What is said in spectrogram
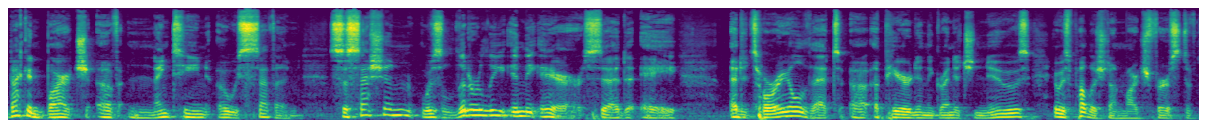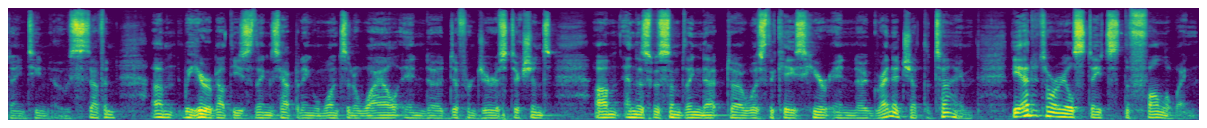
Back in March of 1907, secession was literally in the air, said a editorial that uh, appeared in the Greenwich News. It was published on March 1st of 1907. Um, we hear about these things happening once in a while in uh, different jurisdictions, um, and this was something that uh, was the case here in uh, Greenwich at the time. The editorial states the following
